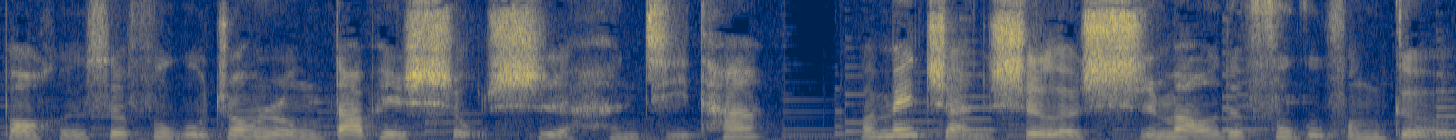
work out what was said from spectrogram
饱和色复古妆容搭配首饰和吉他，完美展示了时髦的复古风格。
